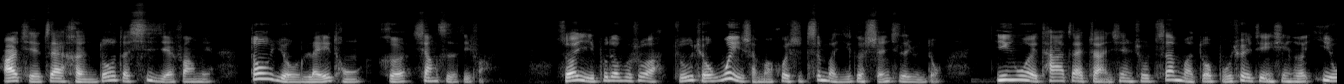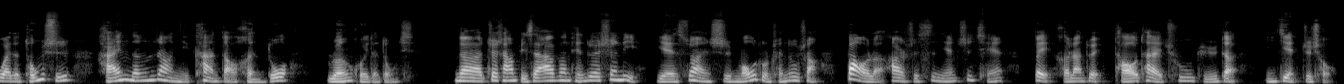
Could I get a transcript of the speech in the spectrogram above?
而且在很多的细节方面都有雷同和相似的地方。所以，不得不说啊，足球为什么会是这么一个神奇的运动？因为它在展现出这么多不确定性和意外的同时，还能让你看到很多轮回的东西。那这场比赛，阿根廷队胜利也算是某种程度上报了二十四年之前。被荷兰队淘汰出局的一箭之仇，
